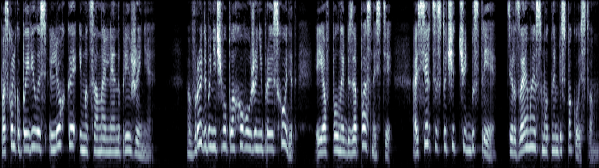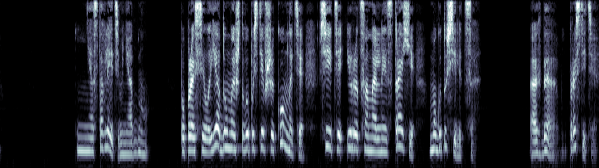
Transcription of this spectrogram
поскольку появилось легкое эмоциональное напряжение. Вроде бы ничего плохого уже не происходит, и я в полной безопасности, а сердце стучит чуть быстрее, терзаемое смутным беспокойством. «Не оставляйте меня одну», — попросила я, думая, что в опустевшей комнате все эти иррациональные страхи могут усилиться. «Ах да, простите.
